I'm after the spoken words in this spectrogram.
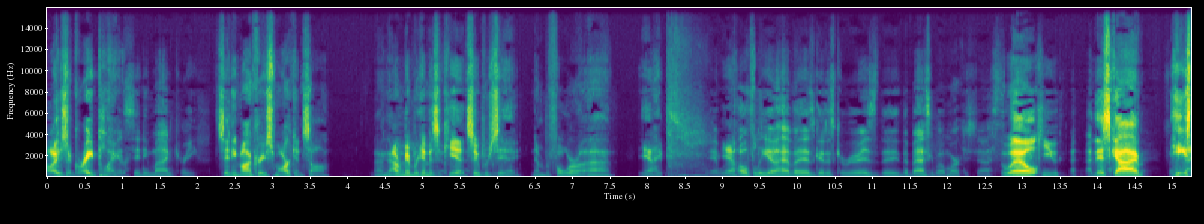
Oh, he's a great player. Sidney Moncrief. Sidney Moncrief from Arkansas. And I Oh, remember him as a kid, super Sid. Number four, uh, yeah. he- Yeah, well, Yeah. hopefully he'll have a, as good as career as the the basketball Marques Johnson. Well. This guy, the he's.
